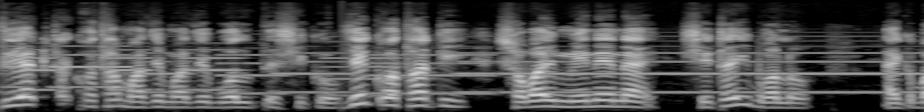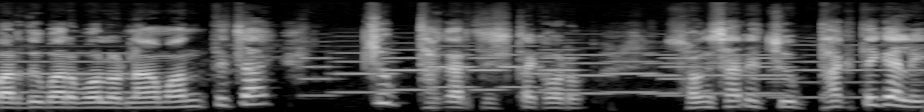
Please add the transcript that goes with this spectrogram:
দু একটা কথা মাঝে মাঝে বলতে শেখো। যে কথাটি সবাই মেনে নেয় সেটাই বলো। একবার দুবার বলো না মানতে চায়, চুপ থাকার চেষ্টা করো। সংসারে চুপ থাকতে গেলে,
